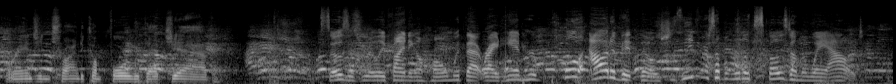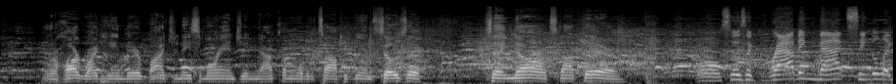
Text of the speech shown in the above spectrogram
Morandin trying to come forward with that jab. Souza's really finding a home with that right hand. Her pull out of it, though, she's leaving herself a little exposed on the way out. Another hard right hand there by Janaisa Morandin. Now coming over the top again. Souza saying, no, it's not there. Oh, Souza grabbing that single leg.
